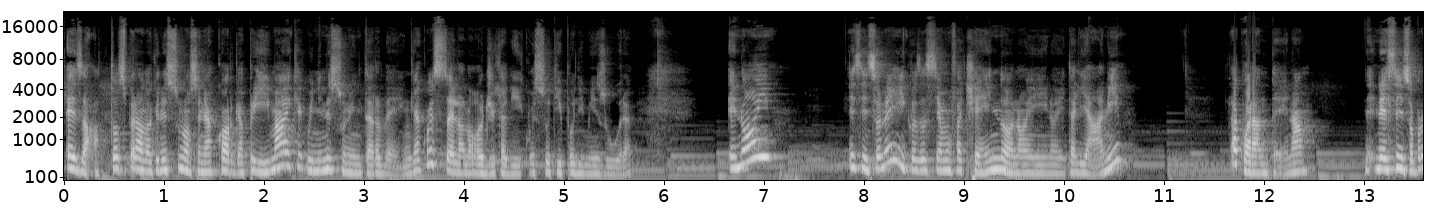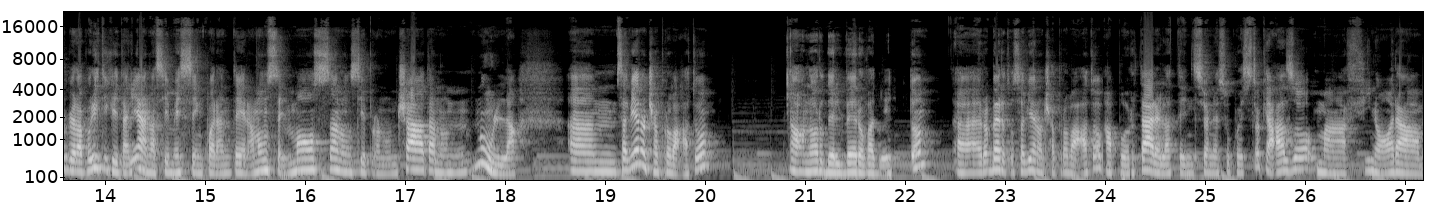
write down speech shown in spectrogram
Esatto, sperando che nessuno se ne accorga prima e che quindi nessuno intervenga. Questa è la logica di questo tipo di misure. E noi? Nel senso, noi cosa stiamo facendo, noi, noi italiani? La quarantena nel senso proprio la politica italiana si è messa in quarantena, non si è mossa, non si è pronunciata, non, nulla. Um, Saviano ci ha provato, a onore del vero va detto, uh, Roberto Saviano ci ha provato a portare l'attenzione su questo caso, ma finora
